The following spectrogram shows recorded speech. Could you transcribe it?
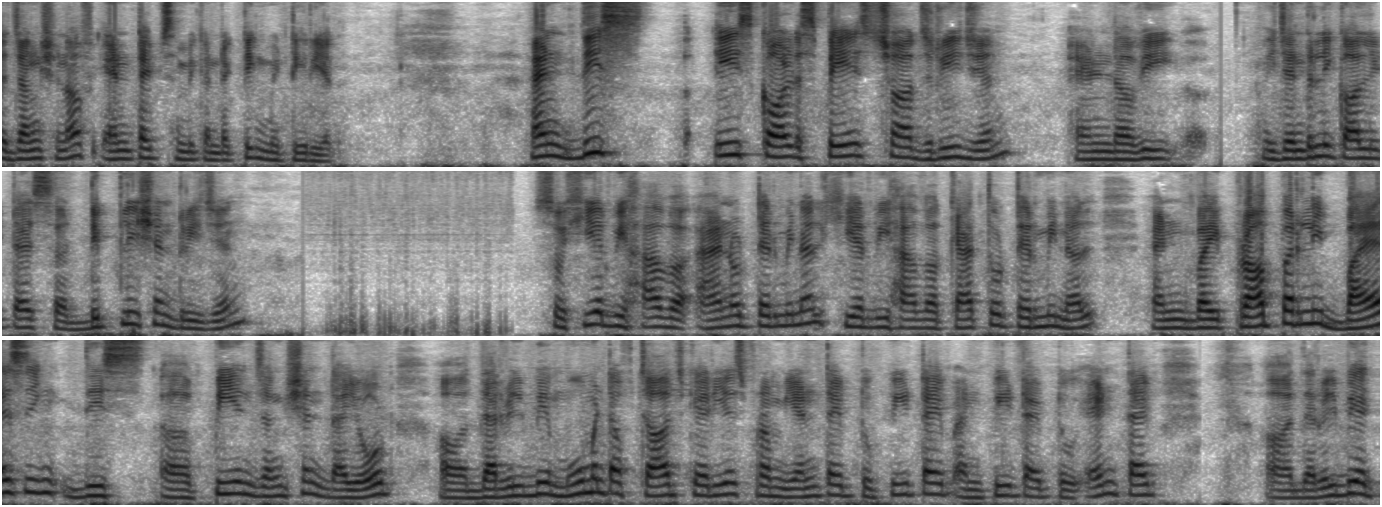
the junction of n-type semiconducting material. And this is called a space charge region and uh, we we generally call it as a depletion region. So here we have a anode terminal here we have a cathode terminal and by properly biasing this uh, PN junction diode uh, there will be a movement of charge carriers from N type to P type and P type to N type uh, there will be a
